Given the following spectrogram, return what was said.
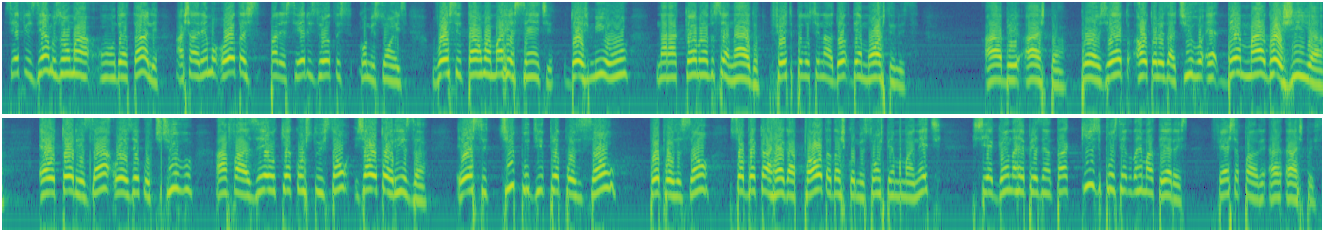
Se fizermos uma, um detalhe, acharemos outros pareceres e outras comissões. Vou citar uma mais recente, 2001, na Câmara do Senado, feito pelo senador Demóstenes. Abre aspas. Projeto autorizativo é demagogia. É autorizar o executivo a fazer o que a Constituição já autoriza. Esse tipo de preposição, proposição sobrecarrega a pauta das comissões permanentes, chegando a representar 15% das matérias. Fecha aspas.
